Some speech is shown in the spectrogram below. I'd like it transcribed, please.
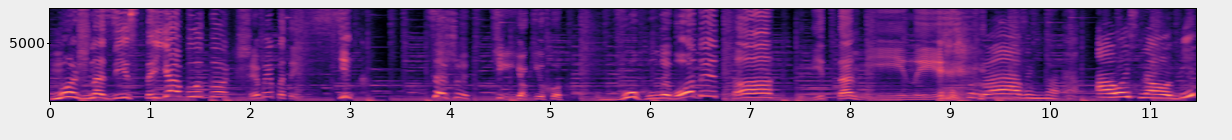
можна з'їсти яблуко чи випити сік. Це ж ті, як їх вуглеводи та вітаміни. Правильно. А ось на обід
